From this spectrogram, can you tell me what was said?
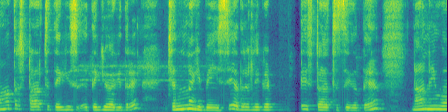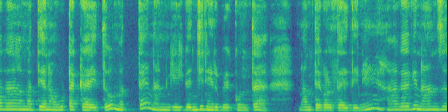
ಮಾತ್ರ ಸ್ಟಾರ್ಚ್ ತೆಗಿಸಿ ತೆಗೆಯುವಾಗಿದ್ದರೆ ಚೆನ್ನಾಗಿ ಬೇಯಿಸಿ, ಅದರಲ್ಲಿ ಗಟ್ಟಿ ಸ್ಟಾರ್ಚ್ ಸಿಗುತ್ತೆ. ನಾನು ಇವಾಗ ಮಧ್ಯಾಹ್ನ ಊಟಕ್ಕೆ ಆಯಿತು, ಮತ್ತು ನನಗೆ ಗಂಜಿ ನೀರು ಬೇಕು ಅಂತ ನಾನು ತಗೊಳ್ತಾ ಇದ್ದೀನಿ. ಹಾಗಾಗಿ ನಾನು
